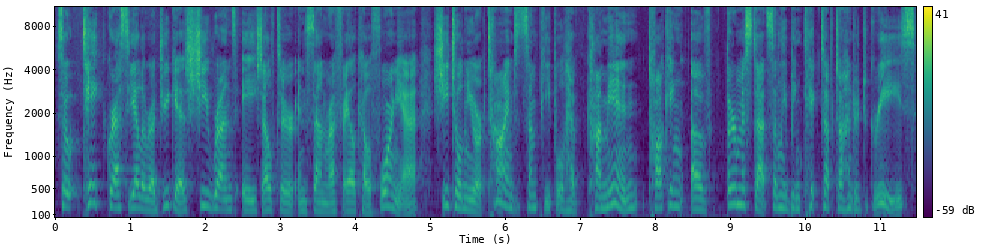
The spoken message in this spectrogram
So take Graciela Rodriguez. She runs a shelter in San Rafael, California. She told New York Times that some people have come in talking of thermostats suddenly being kicked up to 100 degrees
